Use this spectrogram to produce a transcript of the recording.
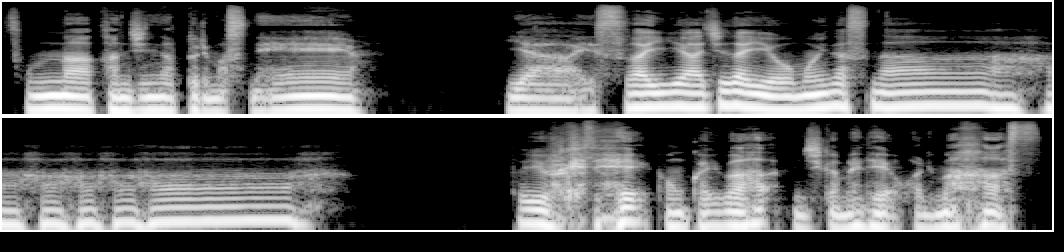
そんな感じになっておりますね。いやー、SIR 時代を思い出すなーはははははというわけで、今回は短めで終わります。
